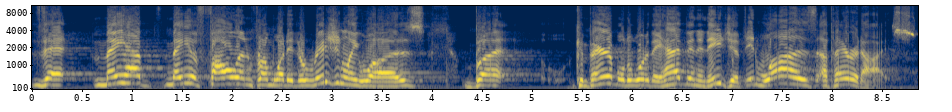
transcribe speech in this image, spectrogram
that may have, may have fallen from what it originally was, but comparable to where they had been in Egypt, it was a paradise.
